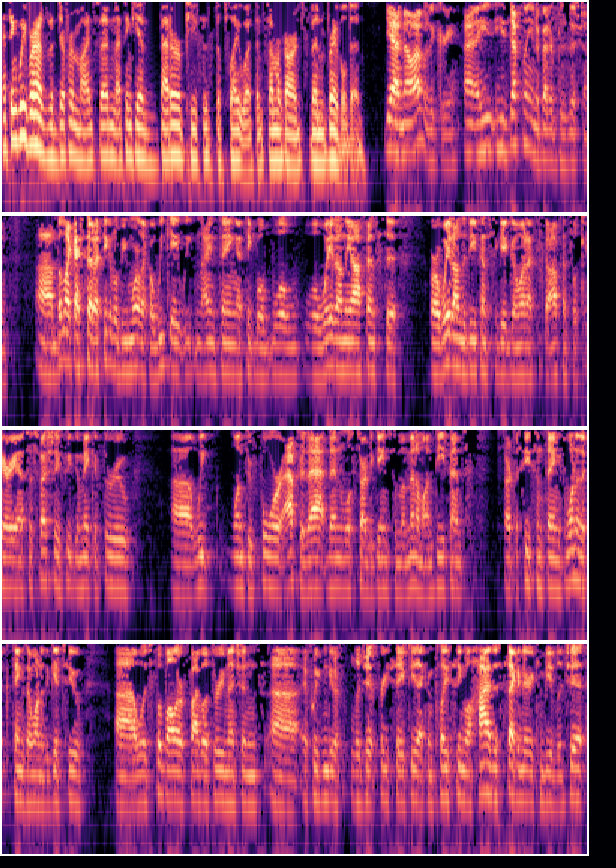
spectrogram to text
I think Weaver has a different mindset, and I think he has better pieces to play with in some regards than Vrabel did. Yeah, no, I would agree. Uh, he, he's definitely in a better position. Um, but like I said, I think it'll be more like a week eight, week nine thing. I think we'll we'll we'll wait on the offense to, or wait on the defense to get going. I think the offense will carry us, especially if we can make it through uh, week one through four. After that, then we'll start to gain some momentum on defense, start to see some things. One of the things I wanted to get to uh, was footballer 503 mentions uh, if we can get a legit free safety that can play single high, the secondary can be legit.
